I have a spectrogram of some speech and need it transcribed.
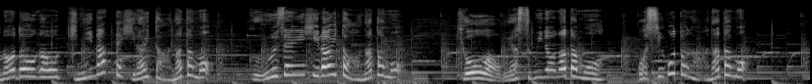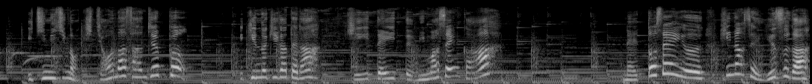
の動画を気になって開いたあなたも、偶然開いたあなたも、今日はお休みのあなたも、お仕事のあなたも、一日の貴重な30分、息抜きがてら聞いていってみませんか？ネット声優、ひなせゆずが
